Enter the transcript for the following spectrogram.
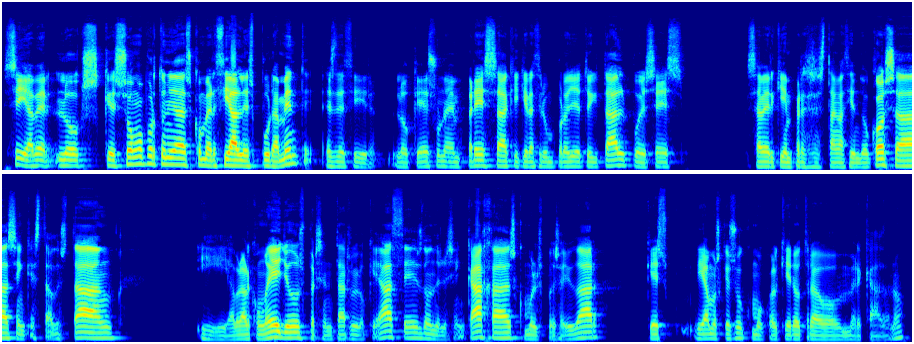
Sí, a ver, los que son oportunidades comerciales puramente, es decir, lo que es una empresa que quiere hacer un proyecto y tal, pues es saber qué empresas están haciendo cosas, en qué estado están y hablar con ellos, presentar lo que haces, dónde les encajas, cómo les puedes ayudar, que es, digamos que eso como cualquier otro mercado, ¿no?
